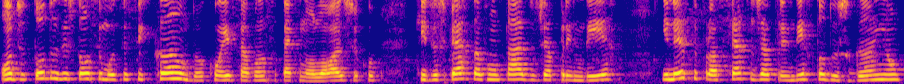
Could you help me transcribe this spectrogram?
onde todos estão se modificando com esse avanço tecnológico que desperta a vontade de aprender. E nesse processo de aprender, todos ganham,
